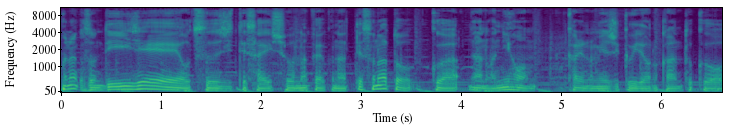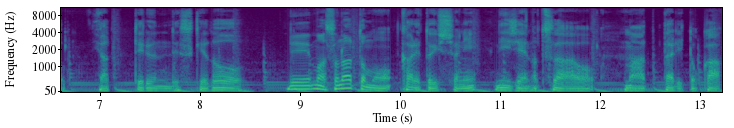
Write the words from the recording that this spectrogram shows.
まあ、なんかその DJ を通じて最初仲良くなって、その後僕はあの2本彼のミュージックビデオの監督をやってるんですけど、で、まあその後も彼と一緒に DJ のツアーを回ったりとか、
